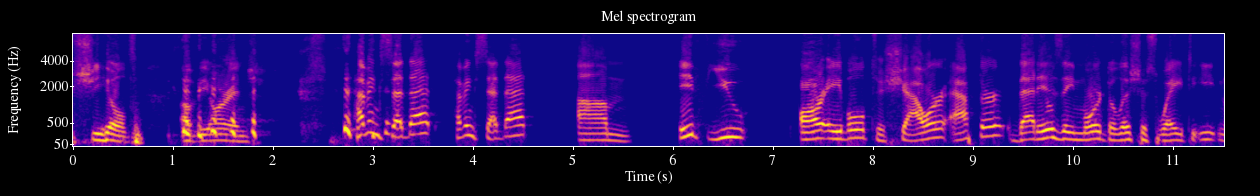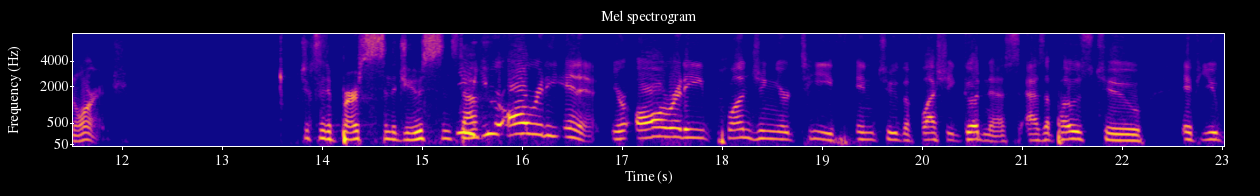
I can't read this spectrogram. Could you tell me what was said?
shield of the orange. having said that, having said that, um, if you are able to shower after, that is a more delicious way to eat an orange. Just 'cause it bursts in the juice and stuff. you're already in it. You're already plunging your teeth into the fleshy goodness, as opposed to if you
